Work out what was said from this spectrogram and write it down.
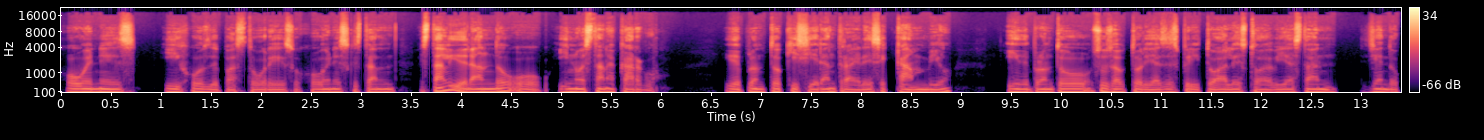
jóvenes, hijos de pastores o jóvenes que están, están liderando y no están a cargo y de pronto quisieran traer ese cambio y de pronto sus autoridades espirituales todavía están diciendo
